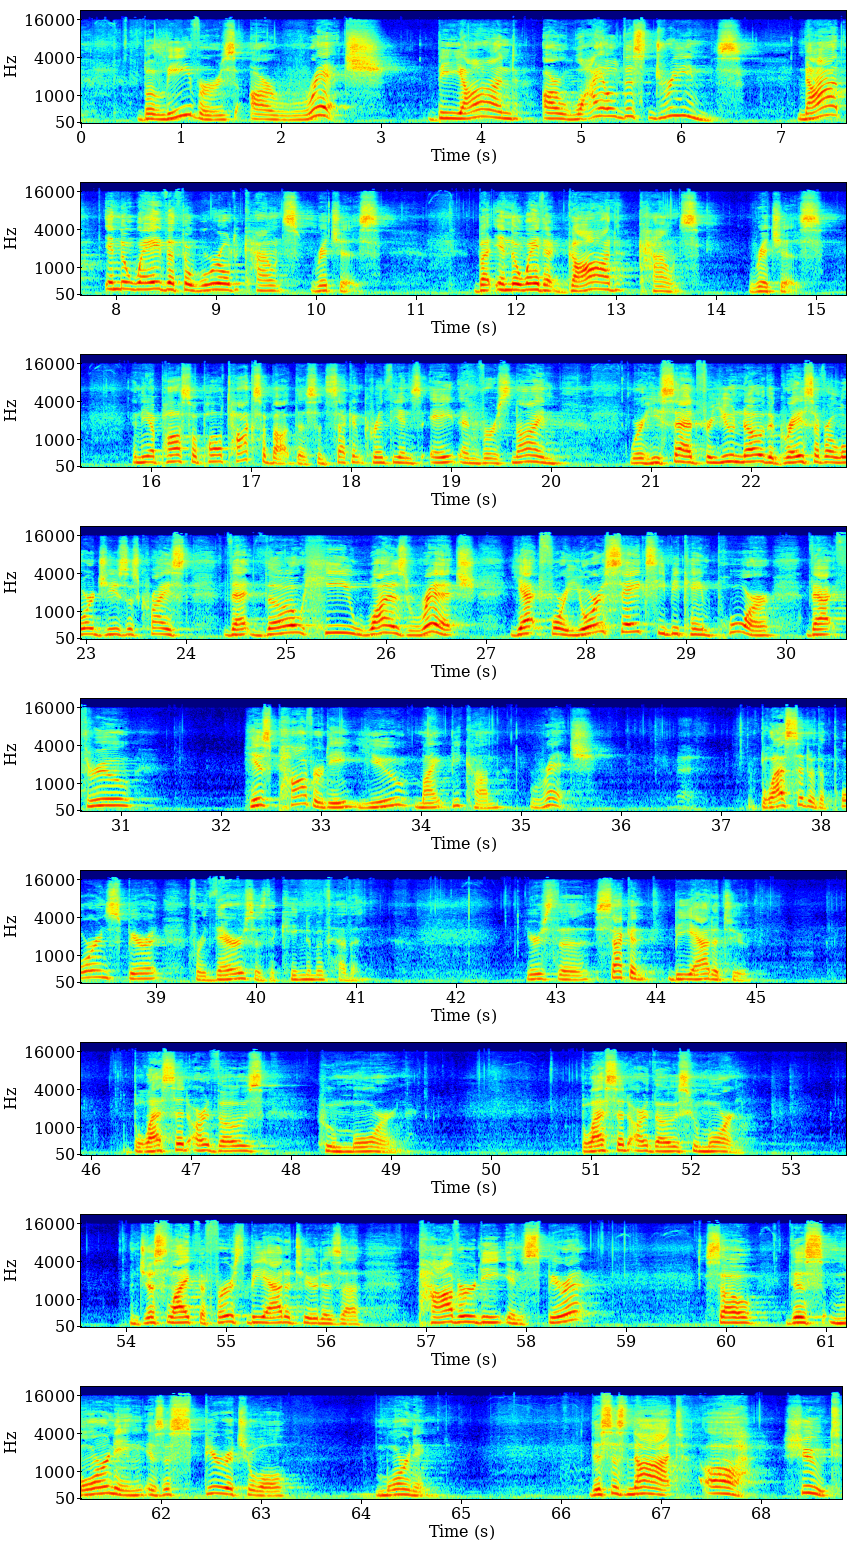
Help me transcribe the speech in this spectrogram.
believers are rich beyond our wildest dreams. Not in the way that the world counts riches, but in the way that God counts riches. And the Apostle Paul talks about this in 2 Corinthians 8 and verse 9, where he said, For you know the grace of our Lord Jesus Christ, that though he was rich, yet for your sakes he became poor, that through his poverty you might become rich. Blessed are the poor in spirit, for theirs is the kingdom of heaven. Here's the second beatitude Blessed are those who mourn. Blessed are those who mourn. And just like the first beatitude is a poverty in spirit, so this mourning is a spiritual mourning. This is not, oh, shoot,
